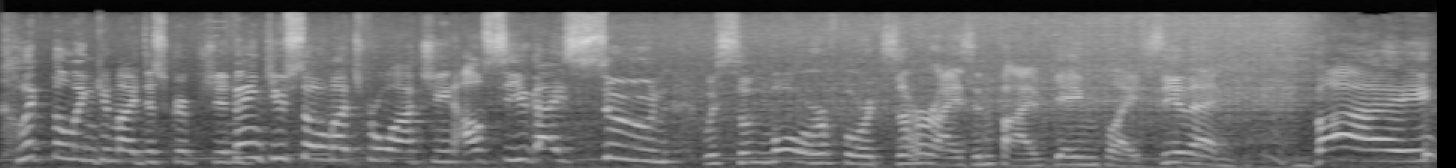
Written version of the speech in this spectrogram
click the link in my description. Thank you so much for watching. I'll see you guys soon with some more Forza Horizon 5 gameplay. See you then. Bye!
